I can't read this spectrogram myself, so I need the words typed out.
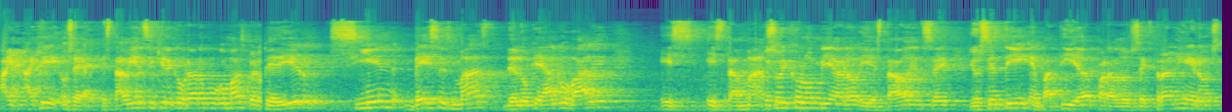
Hay, que, o sea, está bien si quiere cobrar un poco más, pero pedir 100 veces más de lo que algo vale es, está mal. Yo soy colombiano y estadounidense, yo sentí empatía para los extranjeros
